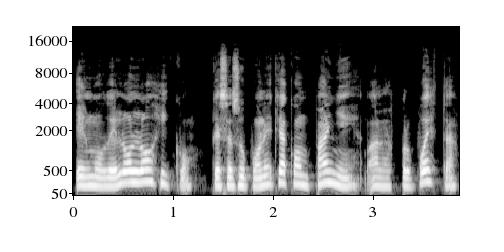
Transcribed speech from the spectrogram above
el modelo lógico que se supone que acompañe a las propuestas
